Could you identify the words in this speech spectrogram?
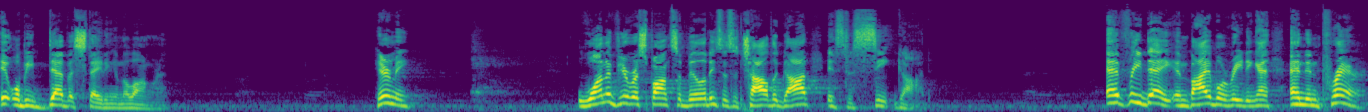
it will be devastating in the long run. Hear me. One of your responsibilities as a child of God is to seek God. Every day in Bible reading and in prayer.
